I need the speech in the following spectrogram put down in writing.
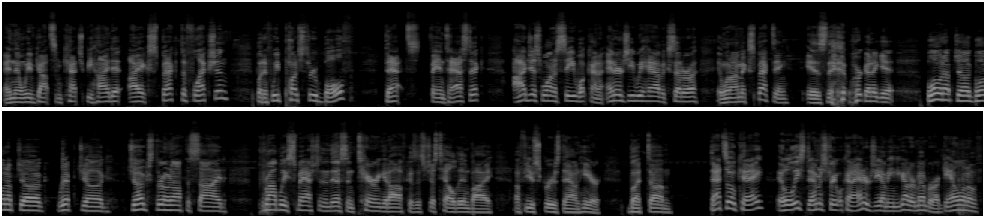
and then we've got some catch behind it. I expect deflection, but if we punch through both, that's fantastic. I just want to see what kind of energy we have, etc. And what I'm expecting is that we're going to get blown up jug, blown up jug, rip jug, jugs thrown off the side, probably smashed into this and tearing it off because it's just held in by a few screws down here. But um, that's okay. It'll at least demonstrate what kind of energy. I mean, you got to remember a gallon of,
